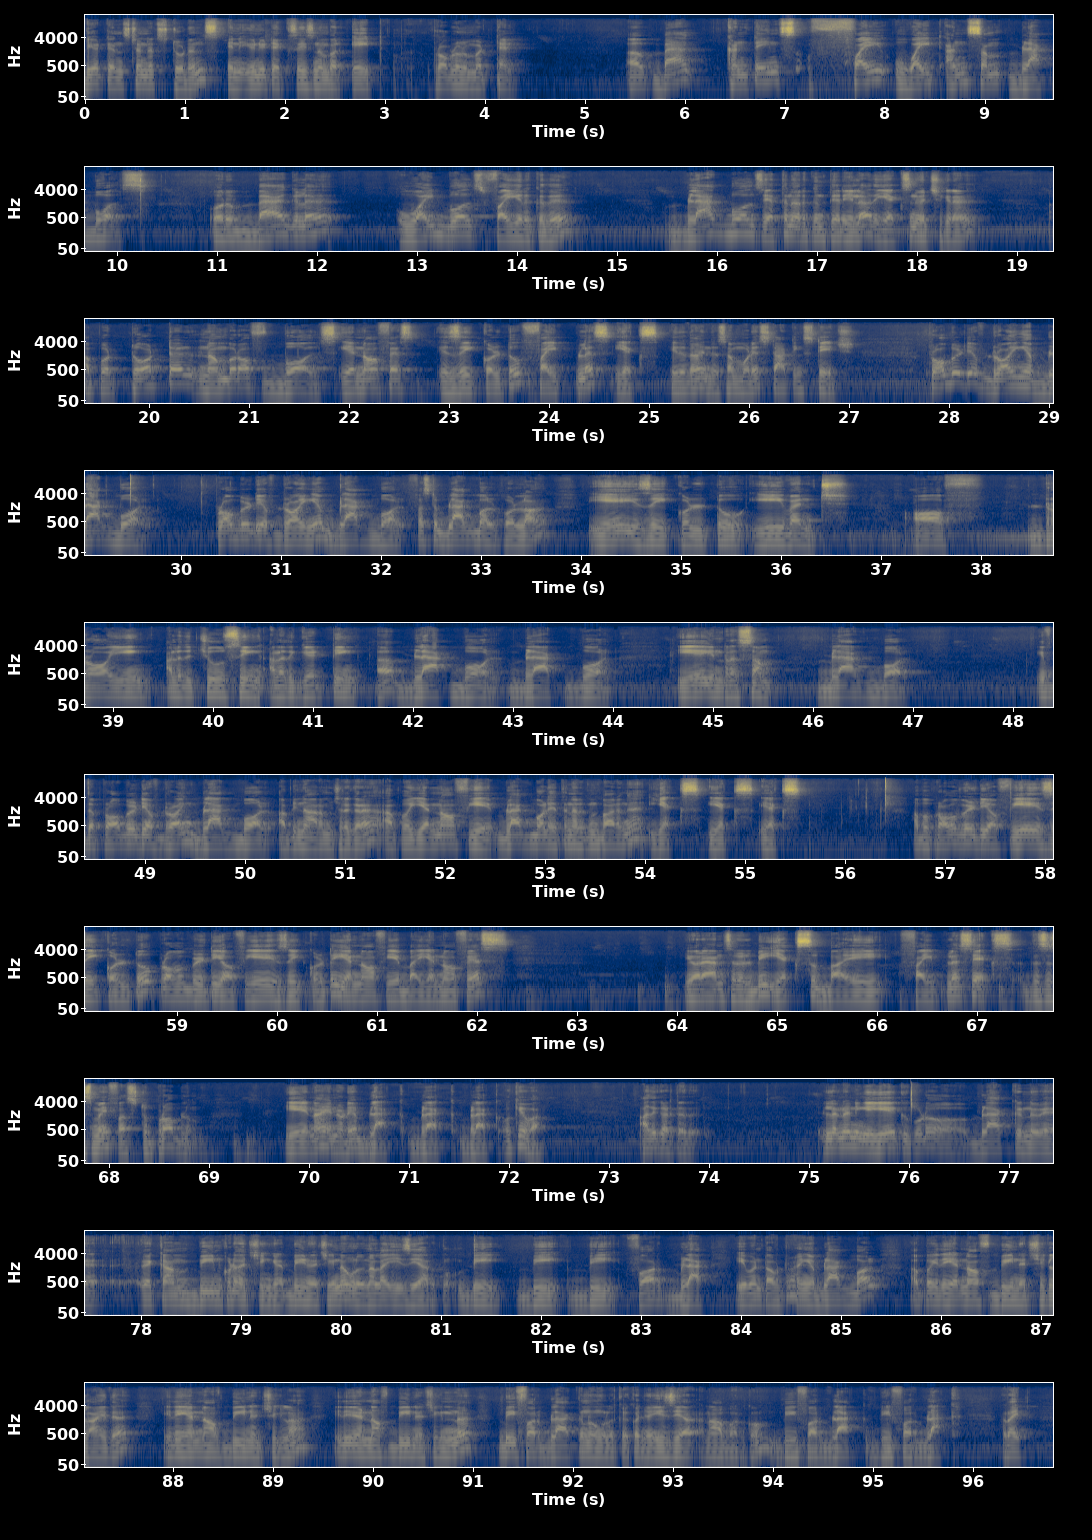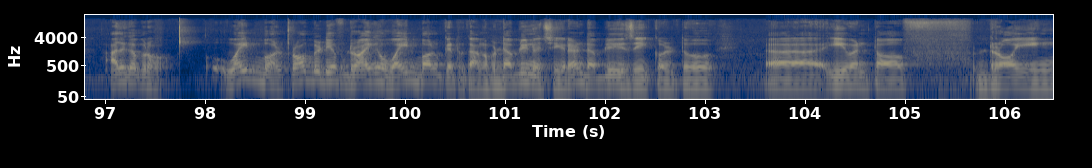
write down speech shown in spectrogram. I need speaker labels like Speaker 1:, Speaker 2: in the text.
Speaker 1: Dear 10th standard students, in unit exercise number 8, problem number 10. A bag contains 5 white and some black balls. ஒரு பேக்கில் white balls five இருக்குது. Black balls எத்தனை இருக்குன்னு தெரியல அது எக்ஸ்னு வச்சுக்கிறேன். அப்போது total number of balls n of S is equal to five plus x இதுதான் இந்த சம்முடைய starting stage probability of drawing a black ball probability of drawing a black ball first black ball போடலாம் a is equal to event of drawing அல்லது choosing அல்லது getting a black ball black ball a என்ற sum black ball if the probability of drawing black ball அப்படின்னு ஆரம்பிச்சிருக்கிறேன் அப்போ n of a black ball எத்தனை இருக்குன்னு பாருங்க x x x அப்போ probability of a is equal to probability of a is equal to n of a by n of s your answer will be x by 5 plus x this is my first problem ஏனா என்னுடைய black black black ஓகேவா அதுக்கு அடுத்தது இல்லைன்னா நீங்கள் ஏக்கு கூட பிளாக்குன்னு வெ வைக்காம பீன்னு கூட வச்சிங்க பீன்னு வச்சிங்கன்னா உங்களுக்கு நல்லா ஈஸியாக இருக்கும் B B B for black event of drawing a black ball. அப்போ இது என் ஆஃப் பின்னு வச்சுக்கலாம் இது. இது என் ஆஃப் பின்னு வச்சுக்கலாம். இது என் ஆஃப் பின்னு வச்சுக்கிங்கன்னா பி ஃபார் பிளாக்னு உங்களுக்கு கொஞ்சம் ஈஸியாக ஞாபகம் இருக்கும். B for black B for black right அதுக்கப்புறம் white ball probability of drawing white ball கேட்டிருக்காங்க. அப்போ டபிள்யூன்னு வச்சுக்கிறேன். W is equal to event of drawing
